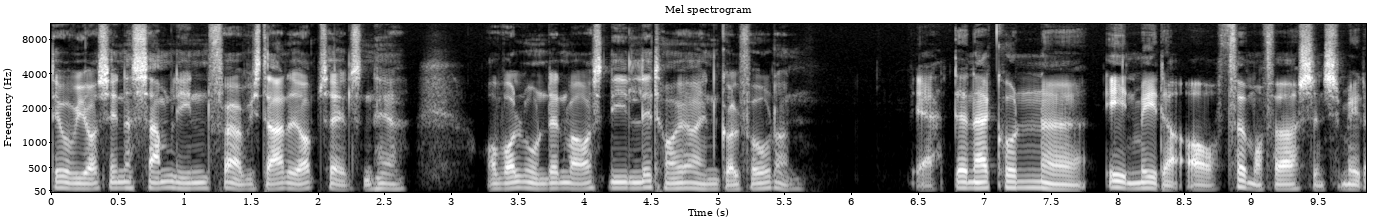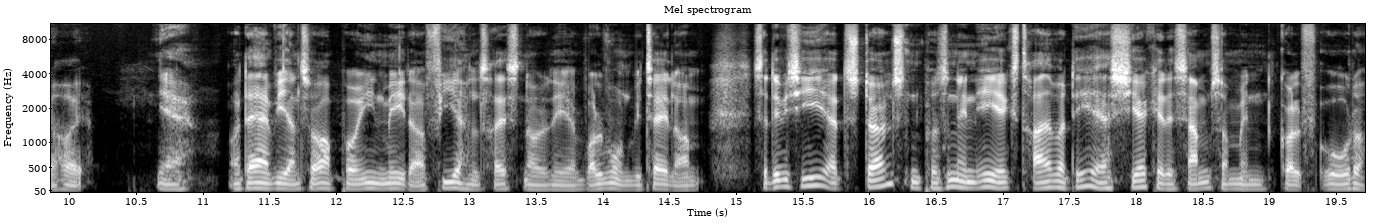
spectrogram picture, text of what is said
Det var vi også inde at sammenligne, før vi startede optagelsen her. Og Volvoen, den var også lige lidt højere end Golf 8'eren. Ja, den er kun øh, 1 meter og 45 centimeter høj. Ja, og der er vi altså oppe på 1 meter og 54, når det er Volvoen, vi taler om. Så det vil sige, at størrelsen på sådan en EX30, det er cirka det samme som en Golf 8.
